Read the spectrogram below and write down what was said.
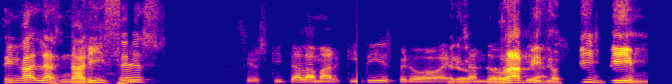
tenga las narices se os quita la marquitis, pero, echando. Rápido, pim, pim.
